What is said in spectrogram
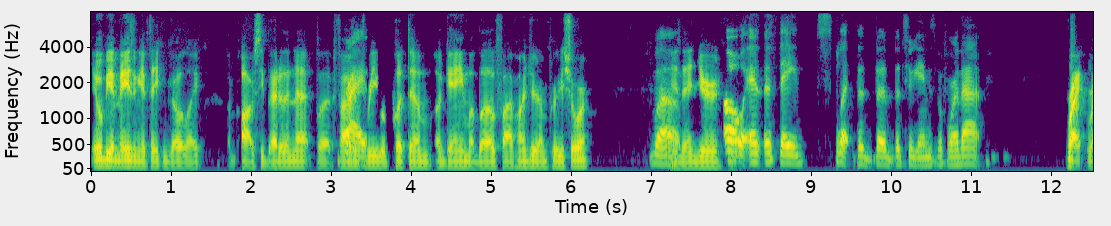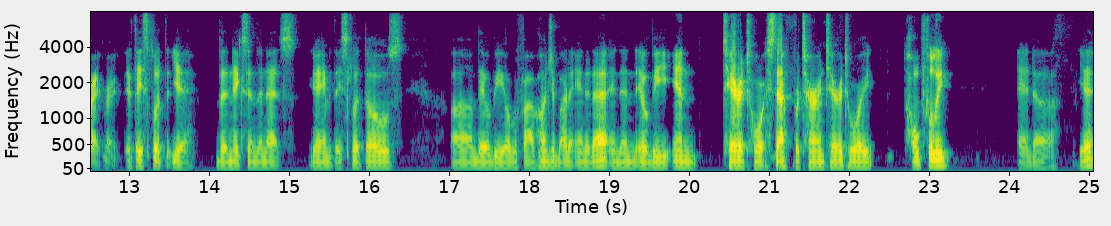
It would be amazing if they can go like obviously better than that, but five right. and three would put them a game above 500. I'm pretty sure. Well, and then you're oh, if they split the the, the two games before that. Right, right, right. If they split, the, yeah, the Knicks and the Nets game, if they split those, um, they'll be over 500 by the end of that, and then it'll be in territory, Steph return territory, hopefully, and uh, yeah,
